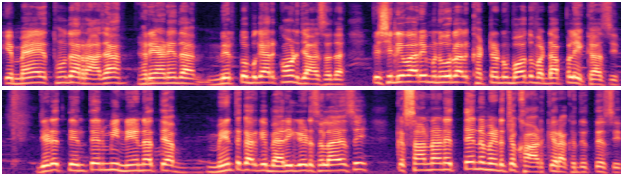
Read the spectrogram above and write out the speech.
ਕਿ ਮੈਂ ਇੱਥੋਂ ਦਾ ਰਾਜਾ, ਹਰਿਆਣੇ ਦਾ, ਮੇਰੇ ਤੋਂ ਬਗੈਰ ਕੌਣ ਜਾ ਸਕਦਾ? ਪਿਛਲੀ ਵਾਰੀ ਮਨੋਹਰ ਲਾਲ ਖੱਟਰ ਨੂੰ ਬਹੁਤ ਵੱਡਾ ਭੁਲੇਖਾ ਸੀ। ਜਿਹੜੇ ਤਿੰਨ ਤਿੰਨ ਮਹੀਨੇ ਇਹਨਾਂ ਤੇ ਮਿਹਨਤ ਕਰਕੇ ਬੈਰੀਗੇਡਸ ਲਾਏ ਸੀ, ਕਿਸਾਨਾਂ ਨੇ 3 ਮਿੰਟ ਚ ਖਾੜ ਕੇ ਰੱਖ ਦਿੱਤੇ ਸੀ।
